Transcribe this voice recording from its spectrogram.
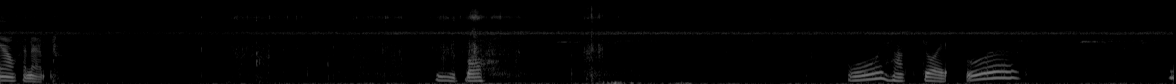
ยาวขนาดนี่บอโอ้ยหักจ่อย เออย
